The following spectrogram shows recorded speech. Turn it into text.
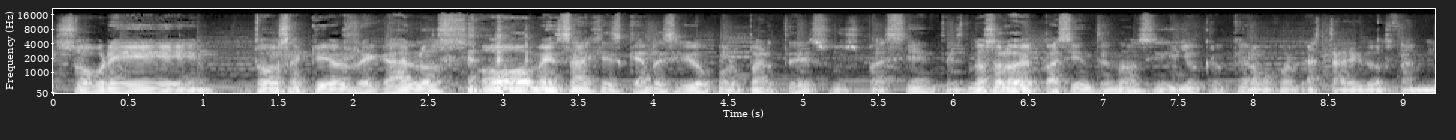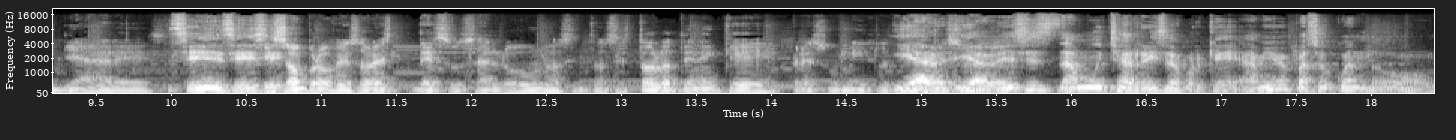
sobre todos aquellos regalos o mensajes que han recibido por parte de sus pacientes. No solo de pacientes, ¿no? Si yo creo que a lo mejor hasta de los familiares. Sí, sí, si son profesores de sus alumnos, entonces todo lo tienen que presumir. y, a, veces da mucha risa porque a mí me pasó cuando,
